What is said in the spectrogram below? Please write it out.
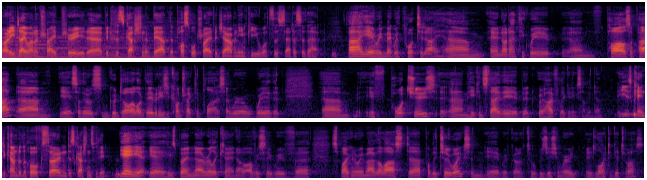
Righty, day one of trade period. Uh, a bit of discussion about the possible trade for Jarman Impey. What's the status of that? Uh, yeah, we met with Port today, um, and I don't think we're um, piles apart. Um, yeah, so there was some good dialogue there, but he's a contracted player, so we're aware that um, if Port choose, um, he can stay there, but we're hopefully getting something done. He is keen to come to the Hawks, though, in discussions with him? Yeah, yeah, yeah. He's been uh, really keen. Obviously, we've uh, spoken to him over the last uh, probably two weeks, and yeah, we've got it to a position where he'd, he'd like to get to us.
